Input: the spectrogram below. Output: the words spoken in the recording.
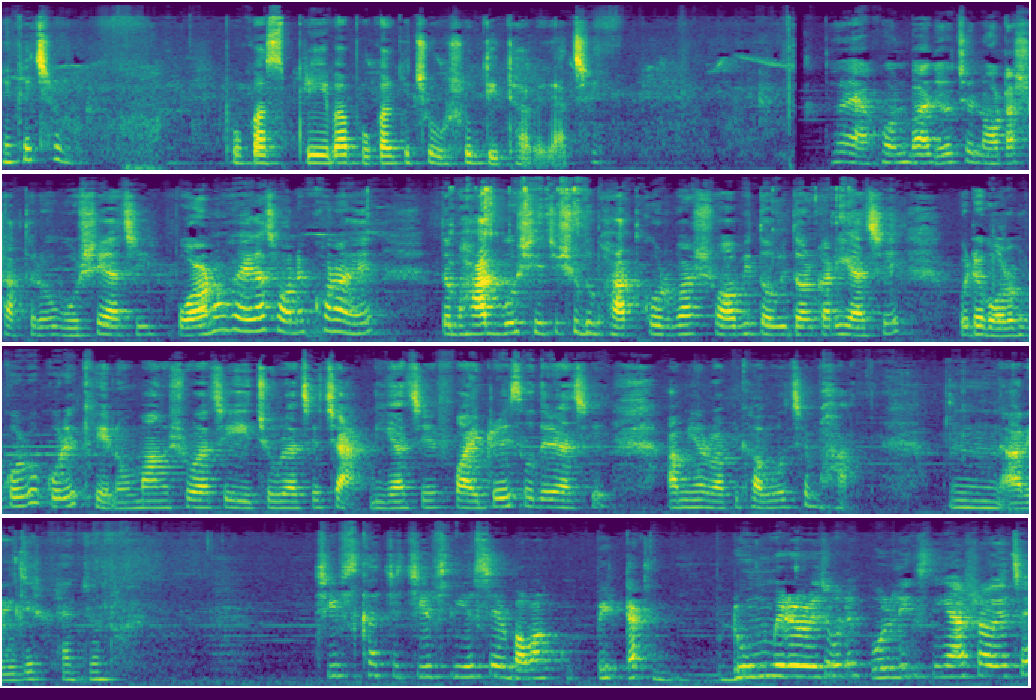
দেখেছ? পোকা স্প্রে বা পোকার কিছু ওষুধ দিতে হবে গাছে। তো এখন বাজে হচ্ছে নটা সতেরো বসে আছি। পড়ানো হয়ে গেছে অনেকক্ষণ আগে। তো ভাত বসিয়েছি শুধু ভাত করবার সবই তরি তরকারি আছে। ওইটা গরম করব করে খেয়ে নেব। মাংস আছে এঁচড় আছে চাটনি আছে ফ্রাইড রাইস ওদের আছে। আমি আর বাপি খাব হচ্ছে ভাত। আর এই যে একজন চিপস খাচ্ছে চিপস নিয়ে এসে বাবা পেটটা ডুম মেরে রয়েছে বলে কোল্ড ড্রিঙ্কস নিয়ে আসা হয়েছে।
